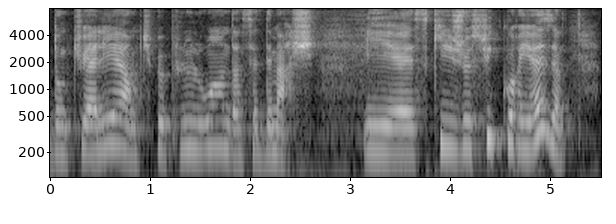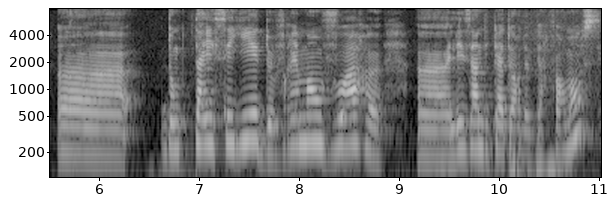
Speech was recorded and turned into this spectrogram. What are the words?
Donc tu es allé un petit peu plus loin dans cette démarche. Et euh, ce qui je suis curieuse, donc tu as essayé de vraiment voir les indicateurs de performance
